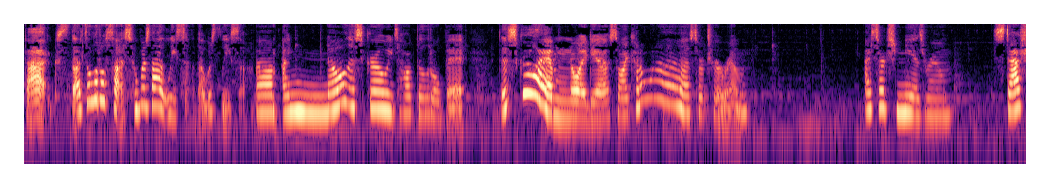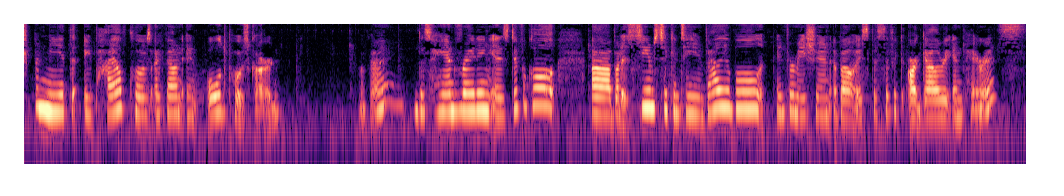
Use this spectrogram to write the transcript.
Facts. That's a little sus. Who was that? Lisa. That was Lisa. Um, I know this girl, we talked a little bit. This girl, I have no idea, so I kind of want to search her room. I searched Mia's room. Stashed beneath a pile of clothes, I found an old postcard. Okay, this handwriting is difficult, uh, but it seems to contain valuable information about a specific art gallery in Paris.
